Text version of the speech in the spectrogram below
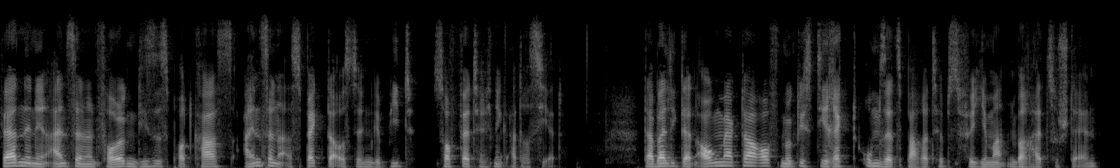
werden in den einzelnen Folgen dieses Podcasts einzelne Aspekte aus dem Gebiet Softwaretechnik adressiert. Dabei liegt ein Augenmerk darauf, möglichst direkt umsetzbare Tipps für jemanden bereitzustellen,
